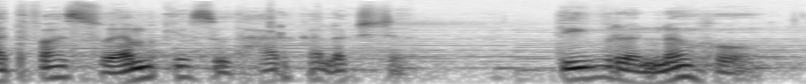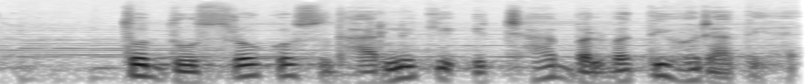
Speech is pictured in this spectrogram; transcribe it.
अथवा स्वयं के सुधार का लक्ष्य तीव्र न हो तो दूसरों को सुधारने की इच्छा बलवती हो जाती है।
